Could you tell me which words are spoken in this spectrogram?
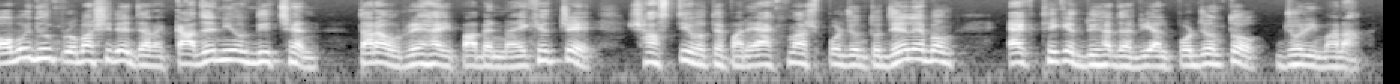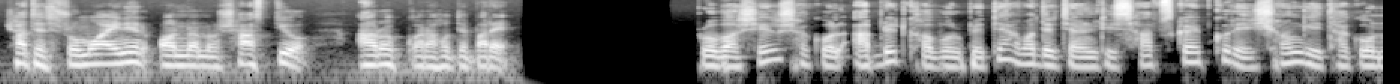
অবৈধ প্রবাসীদের যারা কাজে নিয়োগ দিচ্ছেন, তারাও রেহাই পাবেন না। এক্ষেত্রে শাস্তি হতে পারে এক মাস পর্যন্ত জেল এবং এক থেকে দুই হাজার রিয়াল পর্যন্ত জরিমানা। সাথে শ্রম আইনের অন্যান্য শাস্তিও আরোপ করা হতে পারে। প্রবাসের সকল আপডেট খবর পেতে আমাদের চ্যানেলটি সাবস্ক্রাইব করে সঙ্গেই থাকুন।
